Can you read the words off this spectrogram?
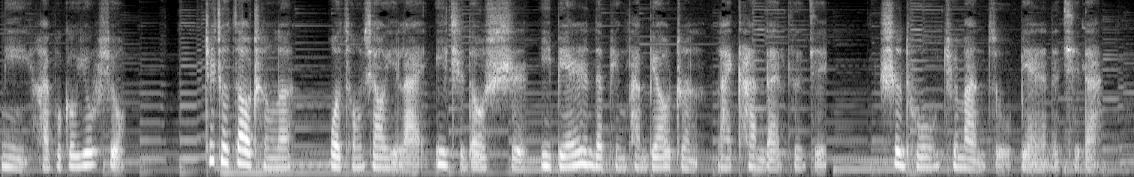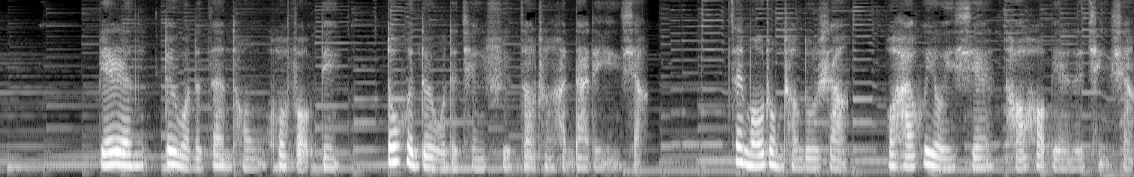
你还不够优秀，这就造成了我从小以来一直都是以别人的评判标准来看待自己，试图去满足别人的期待。别人对我的赞同或否定，都会对我的情绪造成很大的影响。在某种程度上，我还会有一些讨好别人的倾向。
